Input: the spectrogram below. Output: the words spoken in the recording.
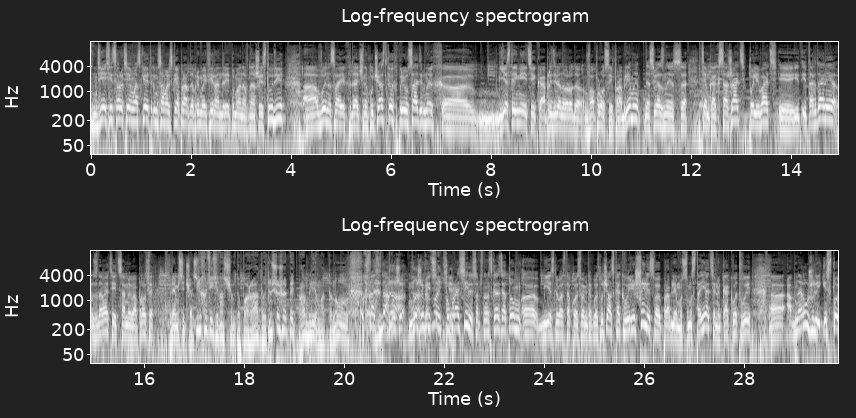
10.47 в Москве, это «Комсомольская правда», прямой эфир, Андрей Туманов в нашей студии. А Вы на своих дачных участках, приусадебных, э, если имеете определенного рода вопросы и проблемы, связанные с тем, как сажать, поливать и, и, и так далее, задавайте эти самые вопросы прямо сейчас. Или хотите нас чем-то порадовать? Ну что же опять проблема-то? Ну, Кстати, да, мы же, мы же ведь попросили, собственно, рассказать о том, э, если у вас такое, с вами такое случалось, как вы решили свою проблему самостоятельно, как вот вы э, обнаружили источник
